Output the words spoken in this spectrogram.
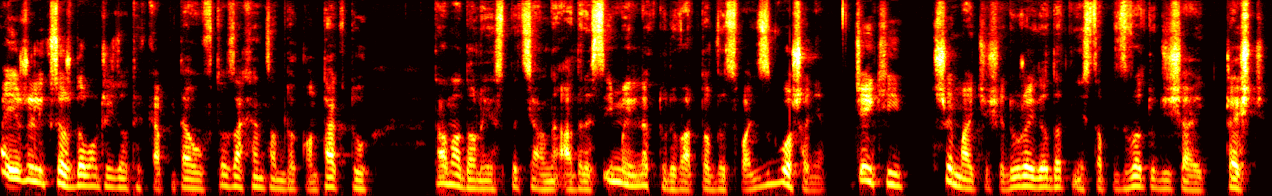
A jeżeli chcesz dołączyć do tych kapitałów, to zachęcam do kontaktu. Tam na dole jest specjalny adres e-mail, na który warto wysłać zgłoszenie. Dzięki, trzymajcie się dłużej, dodatnie stopy zwrotu dzisiaj. Cześć!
